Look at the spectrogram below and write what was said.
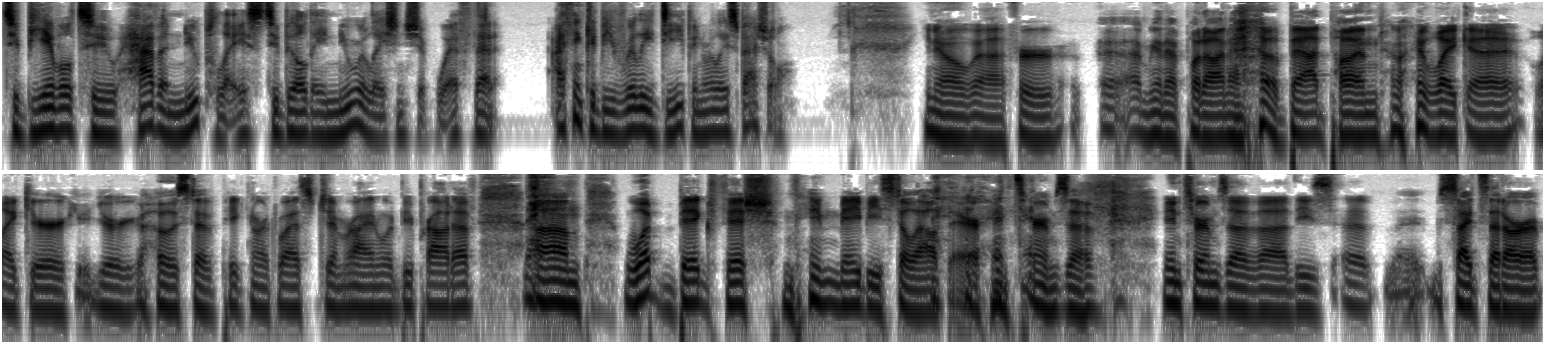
to be able to have a new place to build a new relationship with that I think could be really deep and really special you know, uh, for uh, I'm gonna put on a, a bad pun like uh like your your host of Peak Northwest, Jim Ryan, would be proud of. Um, what big fish may, may, be still out there in terms of in terms of uh, these uh, sites that are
